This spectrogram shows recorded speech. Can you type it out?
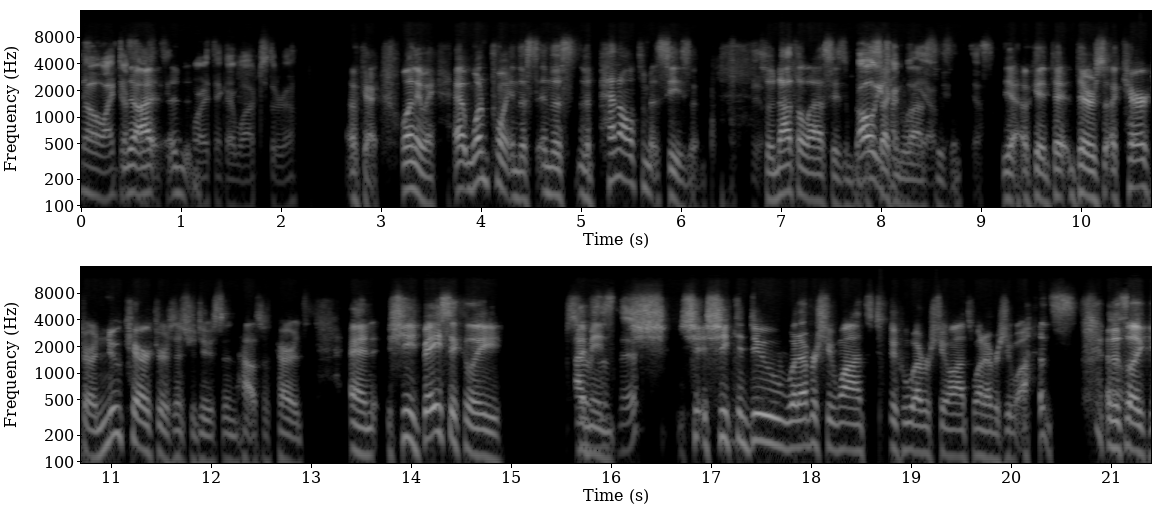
No, I No, I- definitely. uh, four, I think I watched through. Okay. Well, anyway, at one point in this in this the penultimate season, Yeah. so not the last season, but Oh, the second to last yeah, okay, season. Yes. Yeah. Okay. There, there's a character, a new character is introduced in House of Cards, and she basically, I mean, as this. sh- she she can do whatever she wants to whoever she wants whenever she wants, and it's Oh. like.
